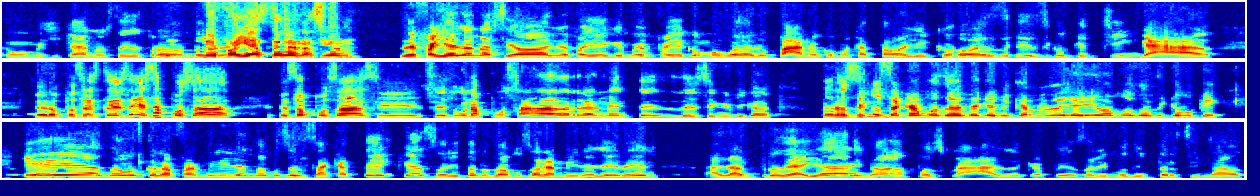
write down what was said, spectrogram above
como mexicano estoy defraudando. Le, fallaste a la nación. Le fallé a la nación, le fallé, me fallé como guadalupano, como católico, así, como que chingado. Pero pues este, esa posada, esa posada sí, sí fue una posada realmente de significado, pero sí nos sacamos de onda que mi carnal ya íbamos así como que, eh, andamos con la familia, andamos en Zacatecas, ahorita nos vamos a la mina de Edén, al antro de allá, y no, pues claro, pues ya salimos bien persinados.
